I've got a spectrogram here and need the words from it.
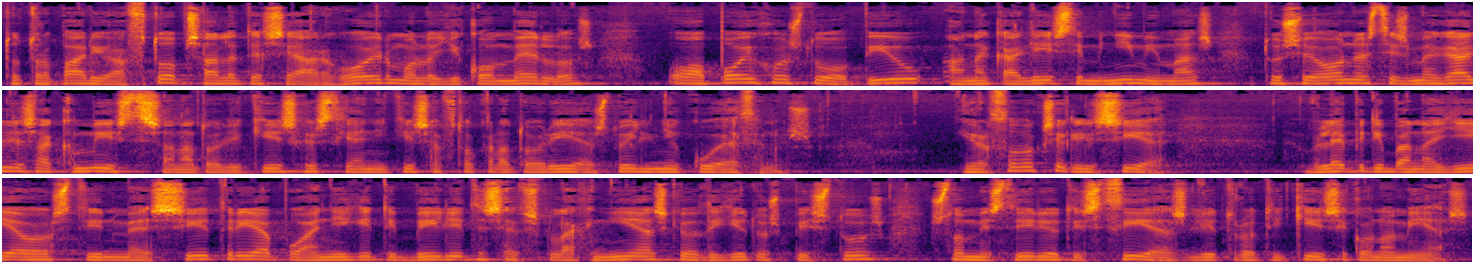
Το τροπάριο αυτό ψάλεται σε αργό ηρμολογικό μέλος, ο απόϊχος του οποίου ανακαλεί στη μνήμη μας τους αιώνες της μεγάλης ακμής της Ανατολικής Χριστιανικής Αυτοκρατορίας του ελληνικού έθνους. Η Ορθόδοξη Εκκλησία Βλέπει την Παναγία ως την μεσήτρια που ανοίγει την πύλη της ευσπλαχνίας και οδηγεί τους πιστούς στο μυστήριο της θείας λυτρωτικής οικονομίας.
